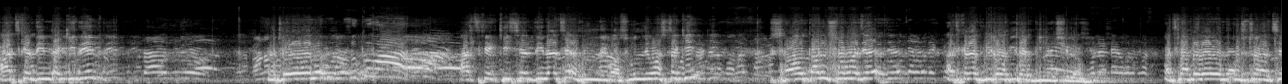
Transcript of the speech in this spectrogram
আজকের দিনটা কি দিন? আজকে কিসের দিন আছে? হুল দিবস। হুল দিবসটা কি? সাঁওতাল সমাজে আজকে বীরত্বের দিন ছিল। আজকে আপনাদের পোস্টার আছে।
